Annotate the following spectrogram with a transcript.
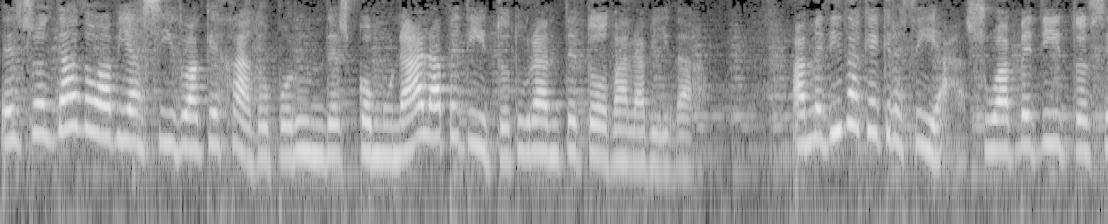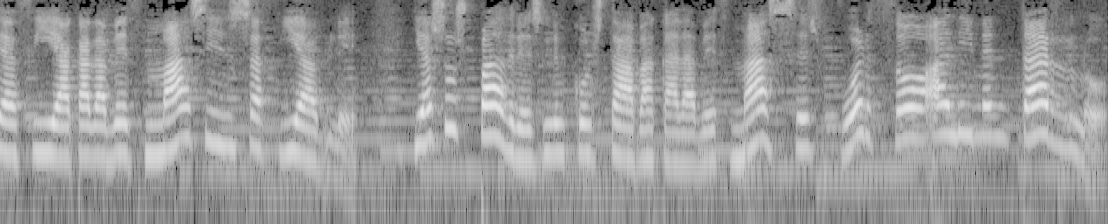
El soldado había sido aquejado por un descomunal apetito durante toda la vida. A medida que crecía, su apetito se hacía cada vez más insaciable y a sus padres les costaba cada vez más esfuerzo alimentarlo.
